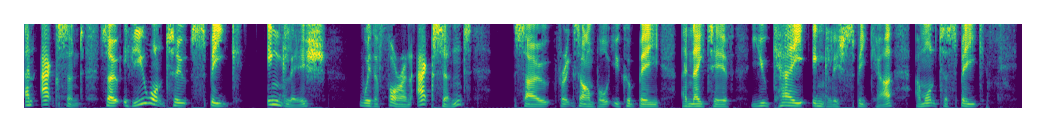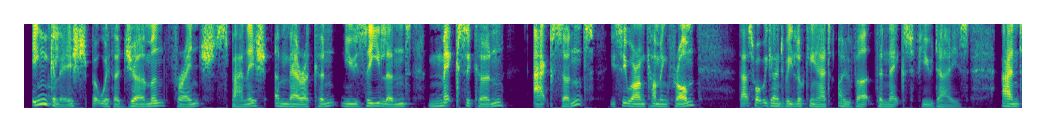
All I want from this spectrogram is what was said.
an accent. So if you want to speak English with a foreign accent, so, for example, you could be a native UK English speaker and want to speak English but with a German, French, Spanish, American, New Zealand, Mexican accent. You see where I'm coming from? That's what we're going to be looking at over the next few days. And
